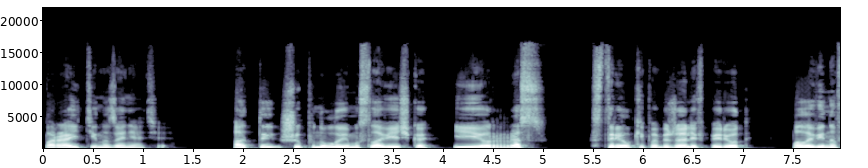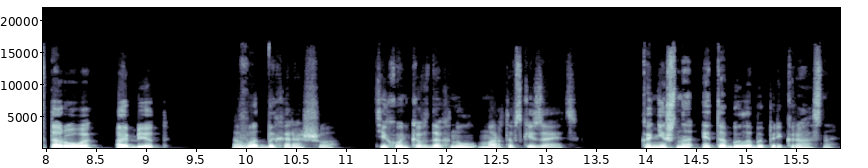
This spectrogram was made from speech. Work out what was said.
пора идти на занятия. А ты шепнула ему словечко, и раз, стрелки побежали вперед, половина второго, обед. Вот бы хорошо, тихонько вздохнул мартовский заяц. Конечно, это было бы прекрасно,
